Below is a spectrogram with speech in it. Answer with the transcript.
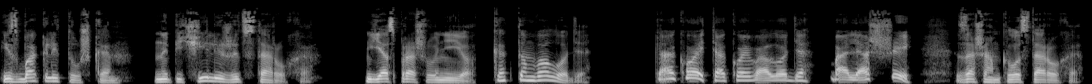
Изба клетушка, на печи лежит старуха. Я спрашиваю у нее, как там Володя? «Какой такой Володя? Баляши!» — зашамкала старуха.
